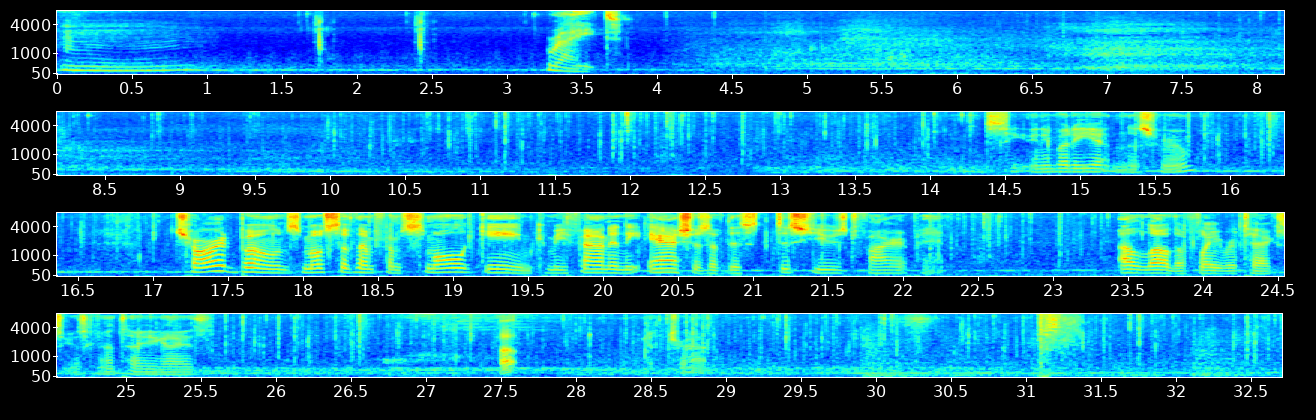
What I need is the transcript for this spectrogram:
Hmm. Right. Anybody yet in this room. Charred bones, most of them from small game, can be found in the ashes of this disused fire pit. I love the flavor text, I was gonna tell you guys. Oh, got a trap.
